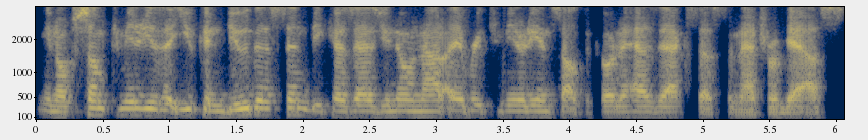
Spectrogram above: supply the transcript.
you know, some communities that you can do this in because, as you know, not every community in South Dakota has access to natural gas.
